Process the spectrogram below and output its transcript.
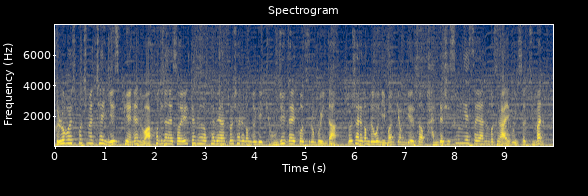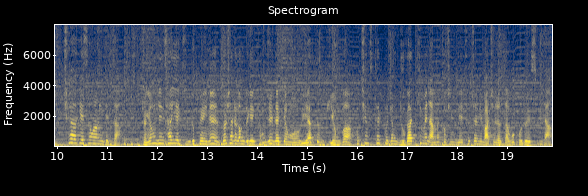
글로벌 스포츠 매체 ESPN은 왓포드전에서 1대4로 패배한 솔샤르 감독이 경질될 것으로 보인다. 솔샤르 감독은 이번 경기에서 반드시 승리했어야 하는 것을 알고 있었지만 최악의 상황이 됐다. 경영진 사이의 긴급 회의는 솔샤르 감독이 경질될 경우 위약금 비용과 코칭 스태프 중 누가 팀에 남을 것인지에 초점이 맞춰졌다고 보도했습니다.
